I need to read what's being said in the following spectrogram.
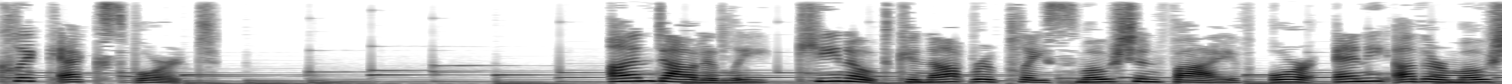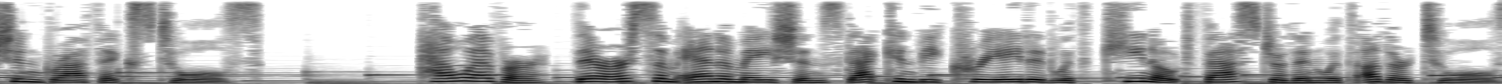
Click Export. Undoubtedly, Keynote cannot replace Motion 5, or, any other motion graphics tools. However, there are some animations that can be created with Keynote faster than with other tools.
